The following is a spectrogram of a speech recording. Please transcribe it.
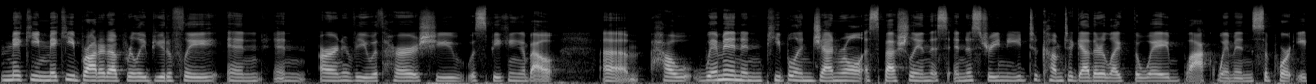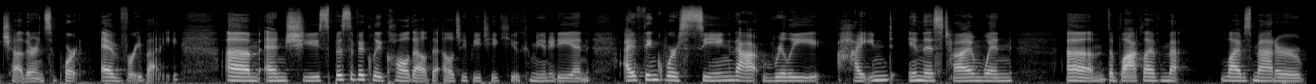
Mickey. Mickey brought it up really beautifully in in our interview with her. She was speaking about um, how women and people in general, especially in this industry, need to come together like the way Black women support each other and support everybody. Um, and she specifically called out the LGBTQ community, and I think we're seeing that really heightened in this time when um, the Black Lives Ma- Lives Matter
